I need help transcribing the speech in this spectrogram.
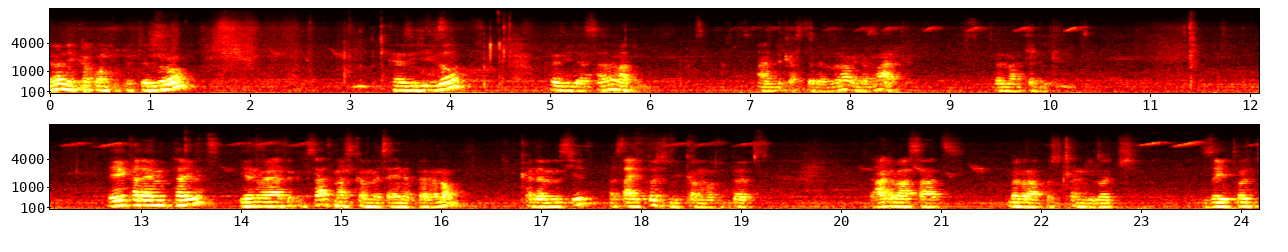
ከቆምኩበት ጀምሮ ከዚህ ይዞ ከዚህ ደርሳል ማለት ነው። አንድ ቀስተ ደመና ወይ ደግሞ አርክ በማትልቅ ይህ ከላይ የምታዩት የንዋያተ ቅድሳት ማስቀመጫ የነበረ ነው። ቀደም ሲል መጻሕፍቶች የሚቀመጡበት አልባሳት፣ መብራቶች፣ ቀንዲሎች፣ ዘይቶች፣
